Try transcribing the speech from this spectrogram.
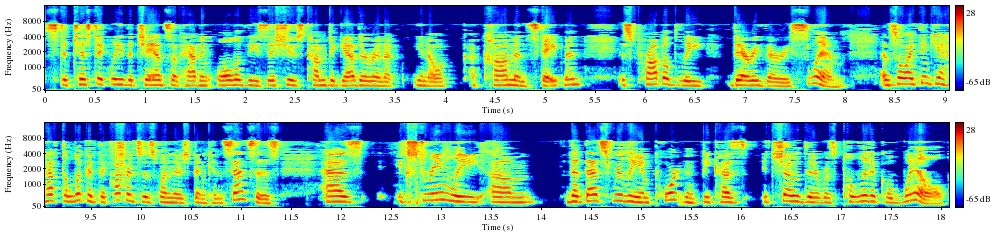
statistically the chance of having all of these issues come together in a you know a, common statement is probably very very slim. And so i think you have to look at the conferences when there's been consensus as extremely um, that that's really important because it showed there was political will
